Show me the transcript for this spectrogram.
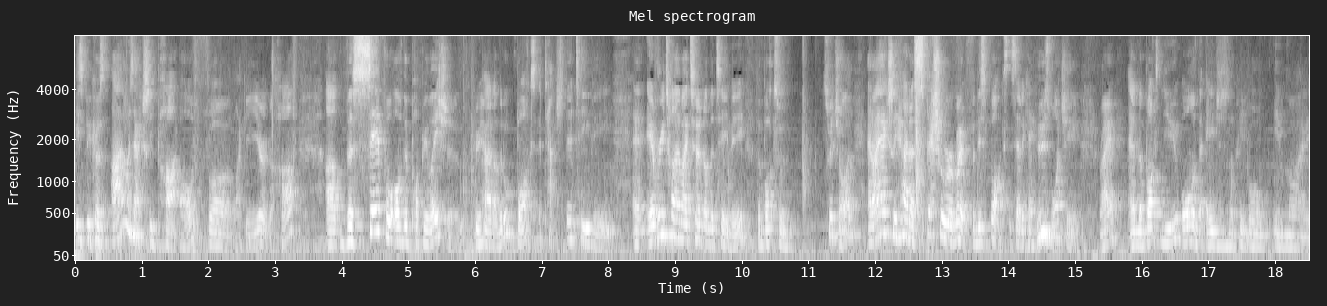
is because I was actually part of, for like a year and a half, uh, the sample of the population who had a little box attached to their TV. And every time I turned on the TV, the box would switch on. And I actually had a special remote for this box that said, okay, who's watching, right? And the box knew all of the ages of the people in my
